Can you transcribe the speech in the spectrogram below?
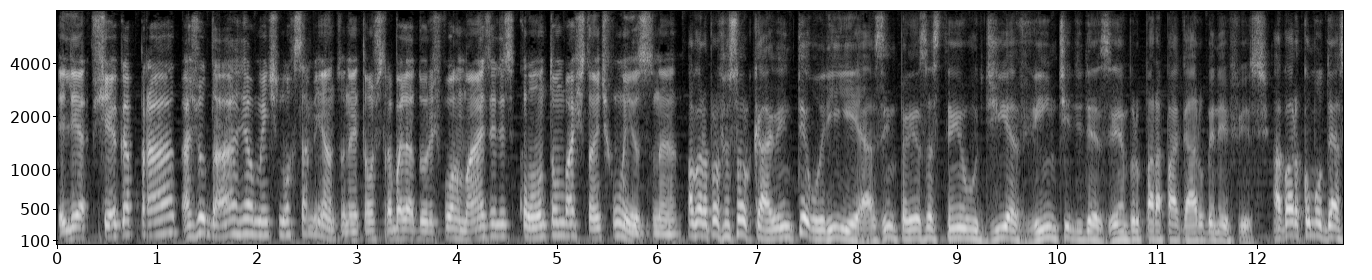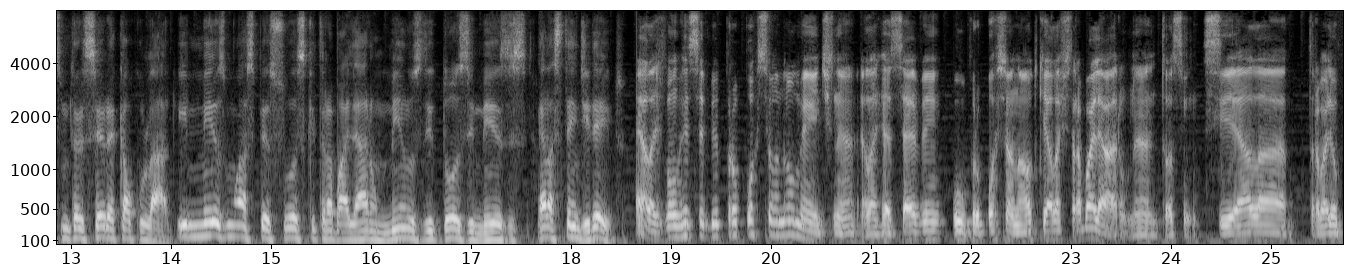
ele chega para ajudar realmente no orçamento, né? Então, os trabalhadores formais, eles contam bastante com isso, né? Agora, professor Caio, em teoria, as empresas têm o dia 20 de dezembro dezembro para pagar o benefício. Agora, como o 13 terceiro é calculado, e mesmo as pessoas que trabalharam menos de 12 meses, elas têm direito? Elas vão receber proporcionalmente, né? Elas recebem o proporcional do que elas trabalharam, né? Então, assim, se ela trabalhou,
